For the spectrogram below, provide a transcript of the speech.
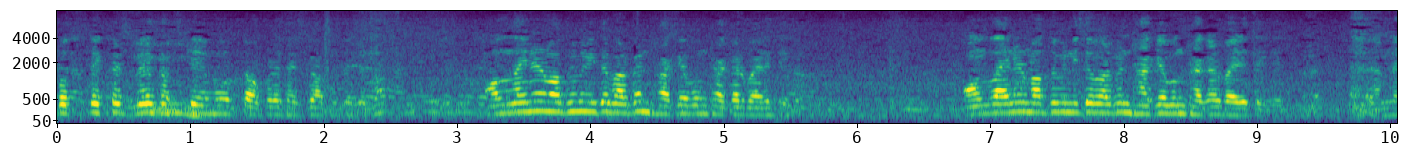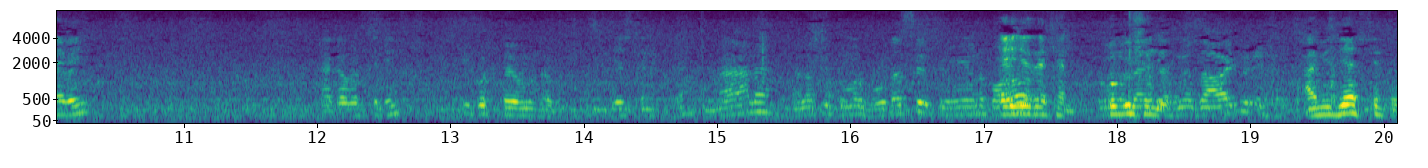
প্রত্যেকটা ড্রেস আজকে এই মুহূর্তে অফারে থাকবে আপনাদের জন্য। অনলাইনের মাধ্যমে নিতে পারবেন ঢাকা এবং ঢাকার বাইরে থেকে। অনলাইনের মাধ্যমে নিতে পারবেন ঢাকা এবং ঢাকার বাইরে থেকে। জান নাই ভাই? ঢাকা ভার্সিটি? কি করতে হবে না না তোমার ভোট আছে তুমি এই যে দেখেন খুবই সুন্দর। আমি দিয়ে আসছি তো।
